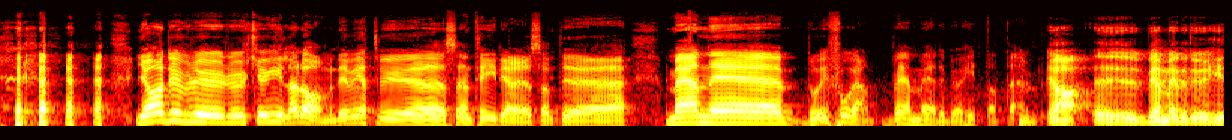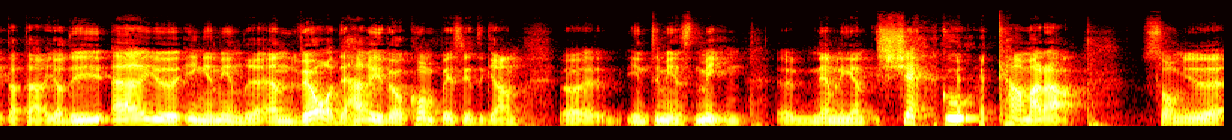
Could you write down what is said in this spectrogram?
ja, du, du, du kan ju gilla dem. Det vet vi eh, sedan tidigare. Så att, eh, men eh, då är frågan, vem är det vi har hittat där? Ja, vem är det vi har hittat där? Ja, det är ju ingen mindre än vår, det här är ju vår kompis lite grann, inte minst min, nämligen Checo Kamara. Som ju,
